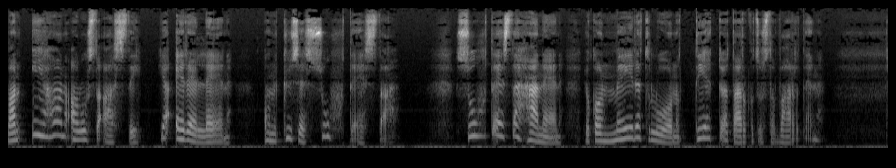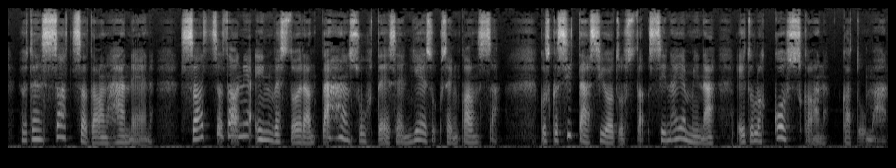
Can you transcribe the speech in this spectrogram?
vaan ihan alusta asti ja edelleen on kyse suhteesta. Suhteesta häneen, joka on meidät luonut tiettyä tarkoitusta varten. Joten satsataan häneen, satsataan ja investoidaan tähän suhteeseen Jeesuksen kanssa, koska sitä sijoitusta sinä ja minä ei tulla koskaan katumaan.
